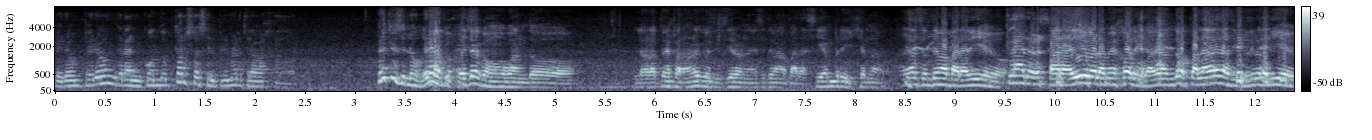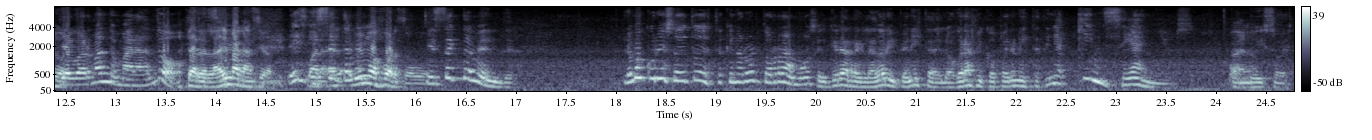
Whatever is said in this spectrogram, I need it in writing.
Perón, Perón, gran conductor, sos el primer trabajador. Pero esto es los gráficos. esto es como cuando los ratones paranoicos hicieron ese tema para siempre y dijeron, hagamos un tema para Diego. Claro. Para Diego la mejor, y cambiaron dos palabras y pusieron Diego. Diego Armando Maradó. Claro, la misma canción. Es Bueno, el- mismo esfuerzo. Exactamente. Lo más curioso de todo esto es que Norberto Ramos, el que era arreglador y pianista de los gráficos peronistas, tenía 15 años cuando Bueno. hizo esto.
